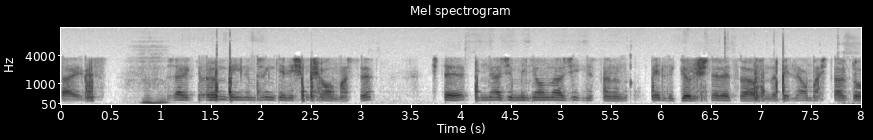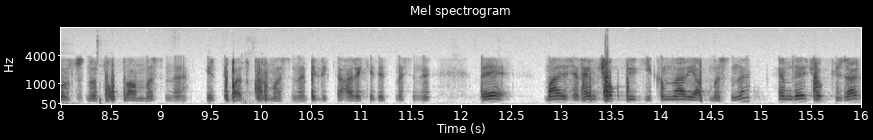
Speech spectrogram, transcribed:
sahibiz. Özellikle ön beynimizin gelişmiş olması, işte binlerce milyonlarca insanın belli görüşler etrafında, belli amaçlar doğrultusunda toplanmasını, irtibat kurmasını, birlikte hareket etmesini ve maalesef hem çok büyük yıkımlar yapmasını hem de çok güzel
